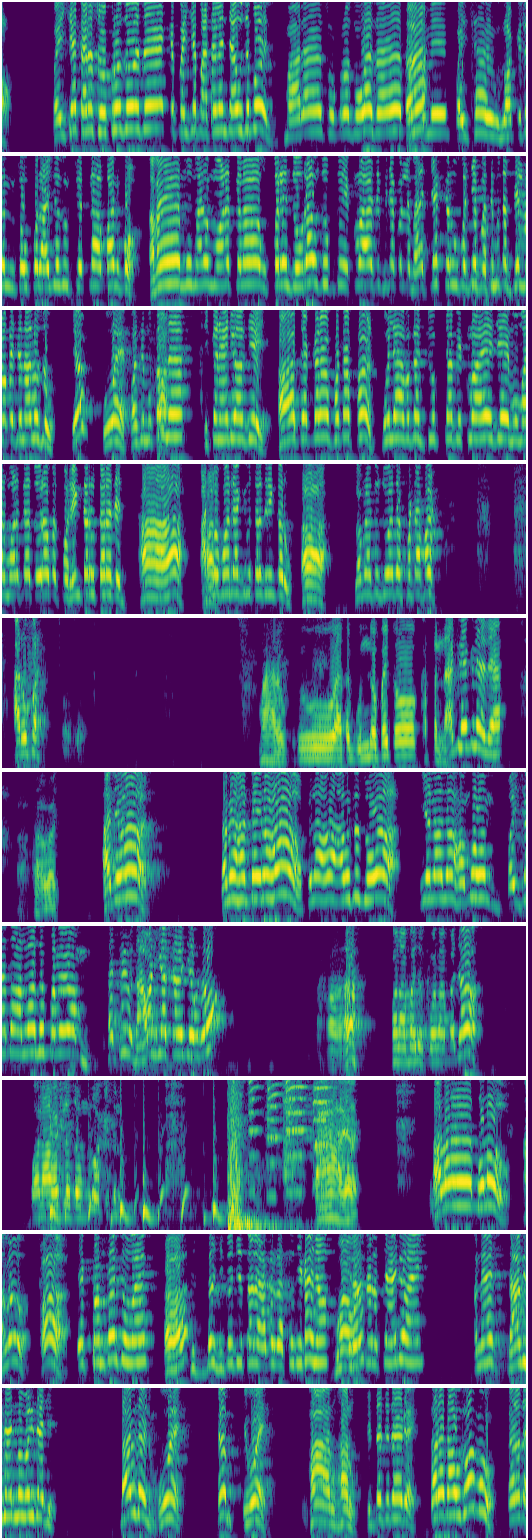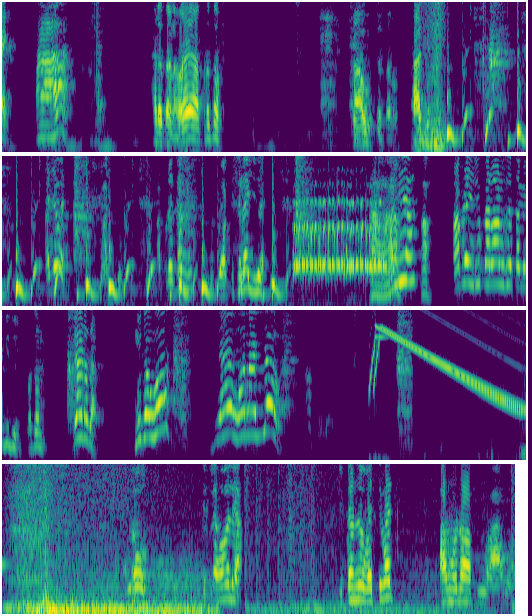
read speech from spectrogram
પૈસા તારા છોકરો જોવે છે કે પૈસા પાછા લઈને જવું છે બોલ. મારે છોકરો જોવે છે તમે પૈસા લોકેશન તો ઉપર આવી જશું કેટલા આપવાનું કો હવે હું મારો મોણસ પેલા ઉપર જોવરાવું છું તું એકલો આવ્યો છે બીજા કોઈ મારે ચેક કરવું પડશે પછી હું તને ફેલ લોકેશન આલું છું. એમ? ઓય પછી હું કહું ને. ચિકન આઈડિયો આવજે. હા ચેક કરાવ ફટાફટ. બોલ્યા વગર ચૂપચાપ એકલો આવે છે. હું મારા મોણસ પેલા જોવરાવ પર રિંગ કરું તરત જ. હા. હાથમાં ફોન રાખી હું તરત રિંગ કરું. હા. લોબડા તું જોવા તા ફટાફટ. હાર ઉપર. મારું આ તો ગુંડો ભાઈ તો ખતરનાક નીકળે લ્યા. હા આજે તમે હાથ રહો. પેલા હવે આવે છે જોવા એના તો હમો પૈસા તો હાલવા છે પણ આમ છઠ્ઠી ધાવણ યાદ કરી દેવું છો હા. હા. ફોન આવે એટલે તો હું લોકેશન હા હાલો બોલો. હાલો. હા. એક કામ કરજો હવે. હા? સીધો જીતો જે તારે આગળ રસ્તો દેખાય ને. રસ્તે રસ્તે હેડ્યો હોય. અને ડાબી સાઈડમાં વળી જાય ડાબી સાઈડમાં હોય. એમ? એ હોય. હારું હારું. સીધા સીધા હેડ્યો તરત આવું છું હું તરત આય. હા હા. હેડો તણ હવે આપણે તો આવું છે તારો. આજે આજે આપણે છે ને આવી છે. હા હા. આપણે ઇન્ટરવ્યુ કરવાનું છે તમે કીધું વાંધો નહીં. રેડો તાર હું જાઉં હો? જય હો રાખજો લો કેટલે હો લ્યા. ચિકન નો વચ્ચે વચ આ થોડો આપું આવો.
